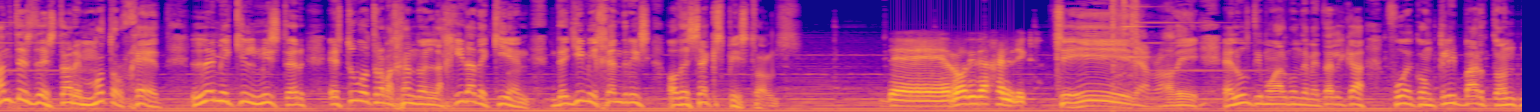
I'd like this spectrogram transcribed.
Antes de estar en Motorhead, Lemmy Kilmister estuvo trabajando en la gira de quién? ¿De Jimi Hendrix o de Sex Pistols? De Roddy de Hendrix. Sí, de Roddy. El último álbum de Metallica fue con Cliff Barton.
